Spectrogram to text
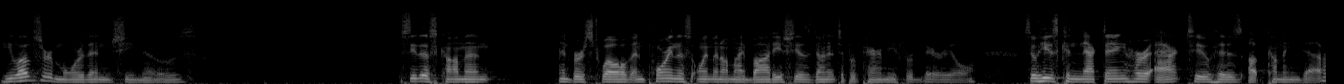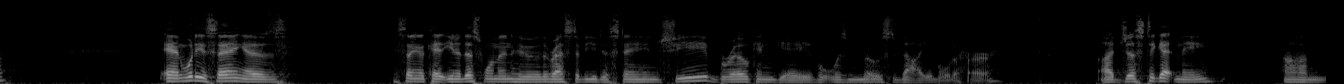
he loves her more than she knows. See this comment in verse 12 and pouring this ointment on my body, she has done it to prepare me for burial. So he's connecting her act to his upcoming death. And what he's saying is, He's saying, okay, you know, this woman who the rest of you disdained, she broke and gave what was most valuable to her. Uh, just to get me, um,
